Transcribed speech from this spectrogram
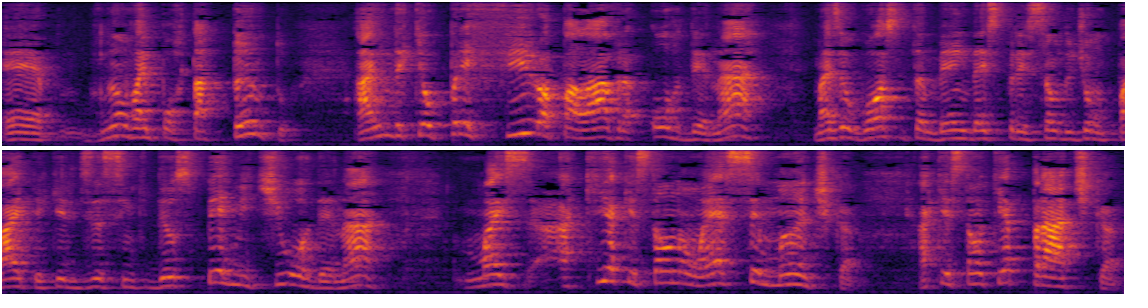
é, não vai importar tanto, ainda que eu prefiro a palavra ordenar, mas eu gosto também da expressão do John Piper, que ele diz assim que Deus permitiu ordenar, mas aqui a questão não é semântica. A questão aqui é prática.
